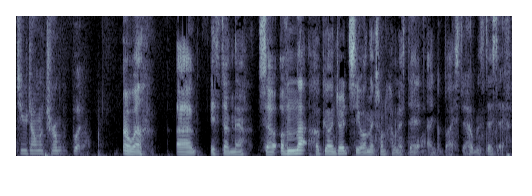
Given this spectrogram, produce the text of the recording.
to Donald Trump, but oh well um, it's done now. So other than that, hope you all enjoyed. See you all next one. Have a nice day and goodbye. Stay home and stay safe.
